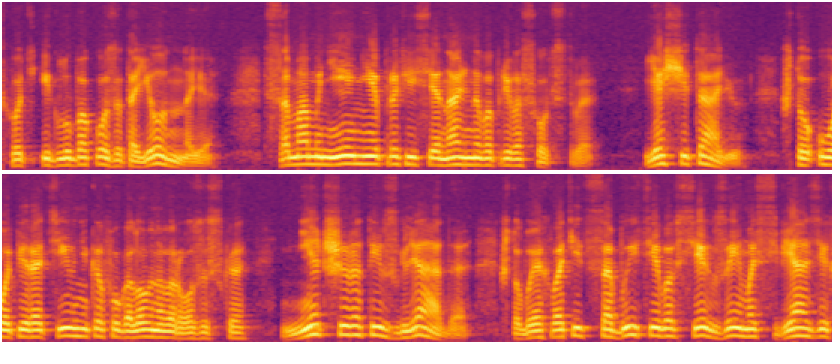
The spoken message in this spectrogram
хоть и глубоко затаенное, самомнение профессионального превосходства. Я считаю, что у оперативников уголовного розыска нет широты взгляда, чтобы охватить события во всех взаимосвязях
